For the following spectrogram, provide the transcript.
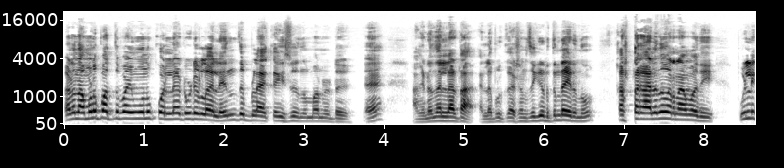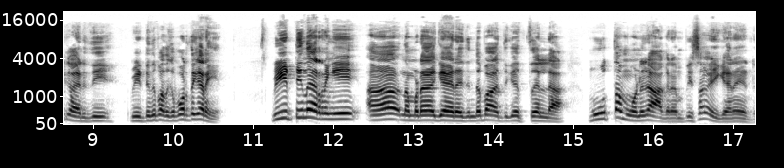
കാരണം നമ്മൾ പത്ത് പതിമൂന്ന് കൊല്ലമായിട്ട് കൂടി ഉള്ളതല്ലേ? എന്ത് ബ്ലാക്ക് ഐസ് എന്ന് പറഞ്ഞിട്ട്. ഏഹ് അങ്ങനെയൊന്നും അല്ലാട്ടാ എല്ലാ പ്രിക്കോഷൻസൊക്കെ എടുത്തിട്ടുണ്ടായിരുന്നു. കഷ്ടകാലം എന്ന് പറഞ്ഞാൽ മതി. പുള്ളിക്കാരുത്തി വീട്ടിൽ നിന്ന് പതുക്കെ പുറത്തേക്ക് ഇറങ്ങി. വീട്ടിൽ നിന്ന് ഇറങ്ങി ആ നമ്മുടെ ഗ്യാരേജിന്റെ ഭാഗത്തേക്ക് എത്തുകയല്ല. മൂത്ത മോണിൽ ആഗ്രഹം പിസ കഴിക്കാനായിട്ട്.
